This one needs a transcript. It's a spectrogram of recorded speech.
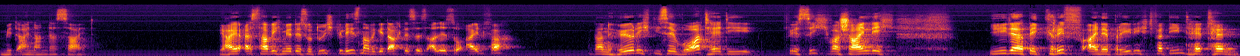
miteinander seid. Ja, erst habe ich mir das so durchgelesen, habe gedacht, das ist alles so einfach. Und dann höre ich diese Worte, die für sich wahrscheinlich jeder Begriff eine Predigt verdient hätten.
